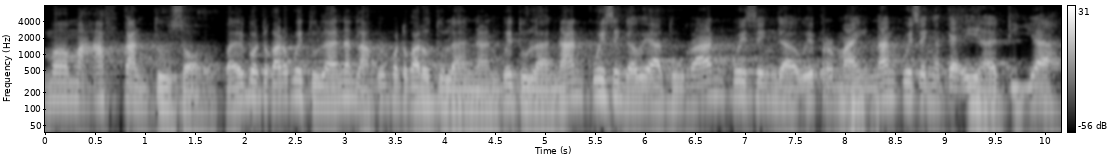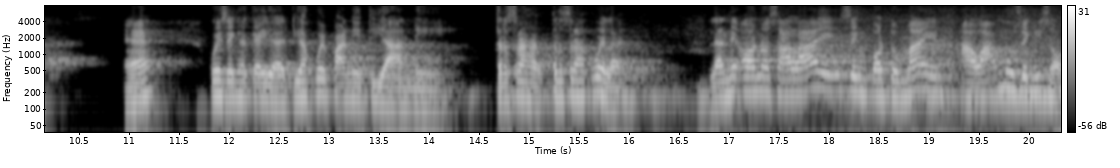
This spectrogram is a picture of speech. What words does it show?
memaafkan dosa. Bae padha karo kowe dolanan lah, kowe padha karo dolanan. Kowe dolanan, kowe sing gawe aturan, kowe sing gawe permainan, kowe sing ngekeki hadiah. Eh? Kowe sing ngekeki hadiah kowe panitiane. Terserah terserah kowe lah. Lah nek ana salahe sing padha main, awakmu sing iso.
